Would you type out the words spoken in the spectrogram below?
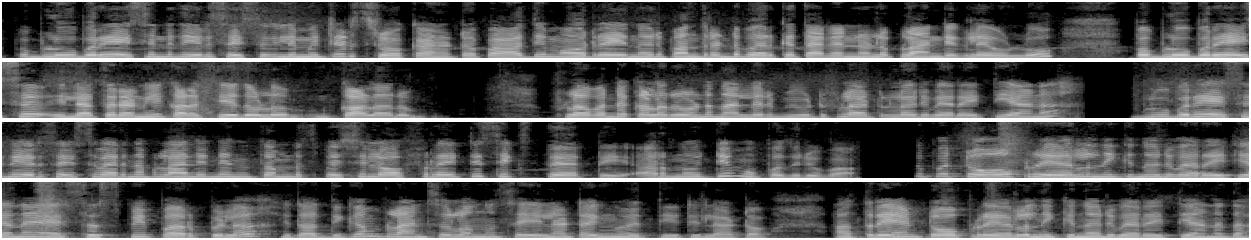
ഇപ്പോൾ ബ്ലൂബെറി ഐസിന്റെ ഈ ഒരു സൈസ് ലിമിറ്റഡ് സ്റ്റോക്ക് ആണ് കേട്ടോ. അപ്പോൾ ആദ്യം ഓർഡർ ചെയ്യുന്ന ഒരു പന്ത്രണ്ട് പേർക്ക് തരാനുള്ള പ്ലാന്റുകളേ ഉള്ളൂ. അപ്പോൾ ബ്ലൂബെറി ഐസ് ഇല്ലാത്തവരാണെങ്കിൽ കളക്ട് ചെയ്തോളൂ. കളർ ഫ്ലവറിന്റെ കളർ കൊണ്ട് നല്ലൊരു ബ്യൂട്ടിഫുൾ ആയിട്ടുള്ള ഒരു വെറൈറ്റിയാണ് ബ്ലൂബെറി ഐസിന്റെ ഒരു സൈസ് വരുന്ന പ്ലാന്റിന് ഇന്ന് നമ്മുടെ special offer rate six thirty അറുന്നൂറ്റി മുപ്പത് രൂപ. ഇപ്പോൾ ടോപ്പ് റെയറിൽ നിൽക്കുന്ന ഒരു വെറൈറ്റിയാണ് എസ് എസ് പി പർപ്പിൾ ഇത് അധികം പ്ലാന്റ്സുകളൊന്നും സെയിലായിട്ട് എങ്ങും എത്തിയിട്ടില്ല കേട്ടോ അത്രയും ടോപ്പ് റെയറിൽ നിൽക്കുന്ന ഒരു വെറൈറ്റിയാണ് ഇതാ.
